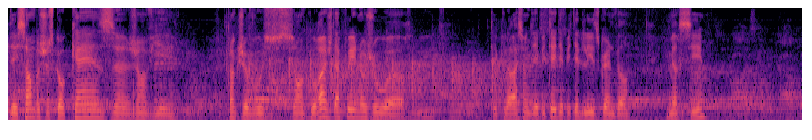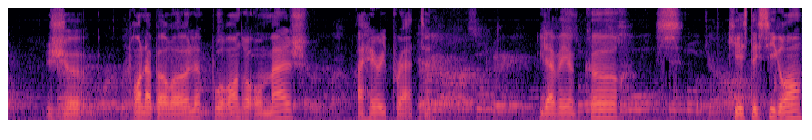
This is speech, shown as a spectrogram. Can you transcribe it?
décembre jusqu'au 15 janvier. Donc, je vous encourage d'appuyer nos joueurs. Déclaration de député, député de Leeds-Grenville. Merci. Je prends la parole pour rendre hommage à Harry Pratt. Il avait un corps qui était si grand,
